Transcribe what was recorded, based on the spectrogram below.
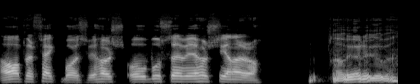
Ja, perfekt boys. Vi hörs. Och Bosse, vi hörs senare då. Ja, vi gör det gubben.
